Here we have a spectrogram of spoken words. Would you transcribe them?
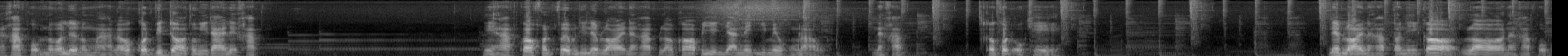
นะครับผม แล้วก็เลื่อนลงมา แล้วก็กดวิดดอตรงนี้ได้เลยครับ นี่ครับ ก็คอนเฟิร์มเป็นที่เรียบร้อยนะครับ แล้วก็ไปยืนยันในอีเมลของเรา นะครับ ก็กดโอเคเรียบร้อยนะครับ ตอนนี้ก็รอนะครับผม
